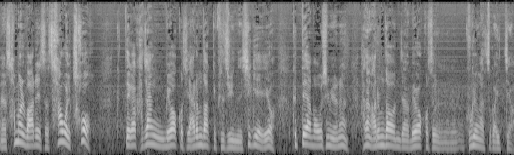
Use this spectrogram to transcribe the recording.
3월 말에서 4월 초 그때가 가장 매화꽃이 아름답게 필 수 있는 시기예요. 그때 아마 오시면은 가장 아름다운 자 매화꽃을 구경할 수가 있죠.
